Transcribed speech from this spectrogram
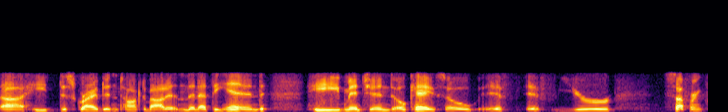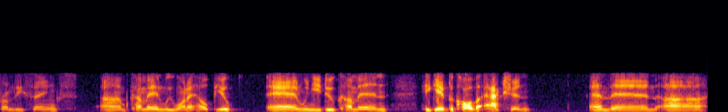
Uh, he described it and talked about it, and then at the end he mentioned, okay, so if if you're suffering from these things, um, come in. We want to help you. And when you do come in, he gave the call to action, and then uh,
